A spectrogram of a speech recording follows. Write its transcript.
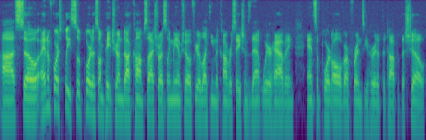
Uh, so and of course please support us on patreon.com slash wrestling mayhem show if you're liking the conversations that we're having and support all of our friends you heard at the top of the show.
